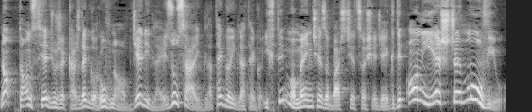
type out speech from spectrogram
No, to on stwierdził, że każdego równo obdzieli dla Jezusa i dla tego, i dla tego. I w tym momencie zobaczcie, co się dzieje. Gdy on jeszcze mówił,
